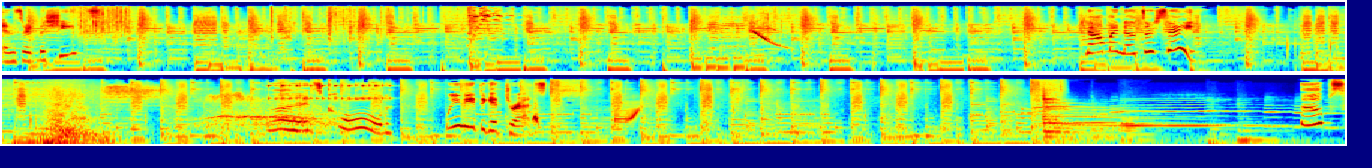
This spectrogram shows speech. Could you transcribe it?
Insert the sheets. My notes are safe. Ugh, it's cold. We need to get dressed. Oops.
